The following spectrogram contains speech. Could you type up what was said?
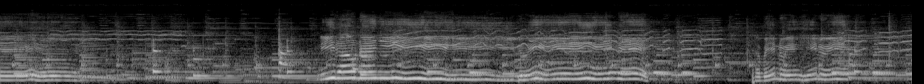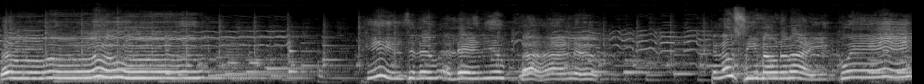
ယ်နီရောင်နေကြီးတွေနဲ့သမင်းတွေဟင်းတွေဘုံ စလုံးအလဲမြုပ်ပါလို့တလုံးစီမောင်နှမကြီးကွင်း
